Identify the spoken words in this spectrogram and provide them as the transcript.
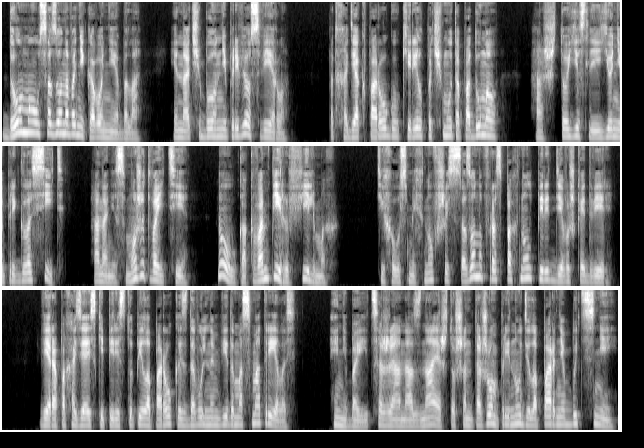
Дома у Сазонова никого не было. Иначе бы он не привез Веру. Подходя к порогу, Кирилл почему-то подумал, а что, если ее не пригласить? Она не сможет войти? Ну, как вампиры в фильмах. Тихо усмехнувшись, Сазонов распахнул перед девушкой дверь. Вера по-хозяйски переступила порог и с довольным видом осмотрелась. И не боится же она, зная, что шантажом принудила парня быть с ней.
